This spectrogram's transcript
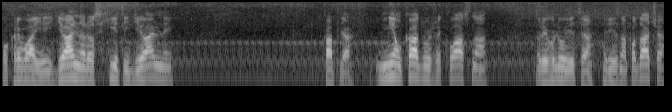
покриває ідеальний розхід, ідеальний. Капля мілка, дуже класна, регулюється різна подача.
